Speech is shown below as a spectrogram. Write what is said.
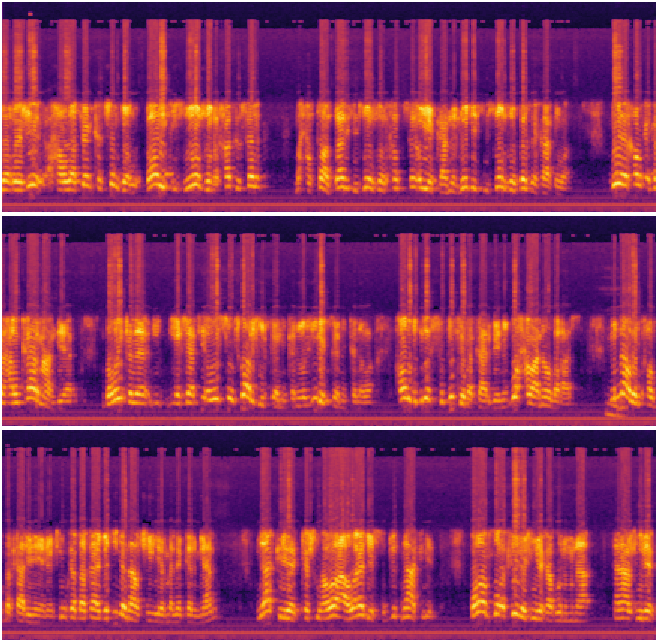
لە ڕێژەی هاوڵاتیان کە چەندە و بارێکی زۆر زۆر ئەخاتە سەر محەتات بارێکی زۆر زۆر خەت سەر ئەو یەکانە لۆدێکی زۆر زۆر بەرز دەکاتەوە بۆیە خەڵک ئەگەر هاوکارمان بێ بەوەی کە لە لە جیاتی ئەوەی سێ و چوار ژوور فێر بکەنەوە ژوورێک فێر بکەنەوە هەڵبگرێت سدرکێ بەکاربێنێ بۆ حەوانەوە بەڕاست من ناڵێم خەڵک بەکاری نێرێ چونکە بە تایبەتی لە ناوچەی ئێمە لە گەرمیان ناکرێت کەش و هەوا ئاوایە بێ سندوت ناکرێت بەڵام خۆ ئەکرێت لە ژوورێکا بۆ نمونە تەنها ژوورێک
